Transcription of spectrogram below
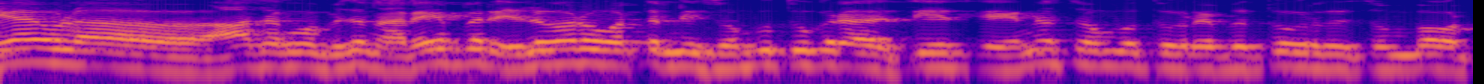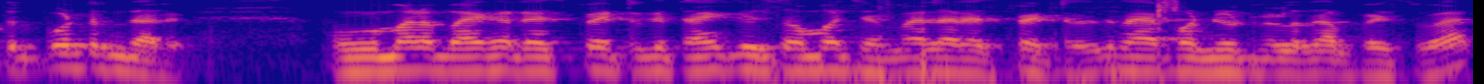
ஏன் இவ்வளோ ஆதங்கம் பேச நிறைய பேர் இதில் வர ஒருத்தர் நீ சொம்பு தூக்குற சிஎஸ்கே என்ன சொம்பு தூக்குற இப்போ தூக்குறது சொம்பா ஒருத்தர் போட்டிருந்தார். உங்கள் மேலே பயங்கர ரெஸ்பெக்ட் இருக்குது தேங்க்யூ ஸோ மச் என் மேலே ரெஸ்பெக்ட் இருக்குது நான் இப்போ நியூட்ரலில் தான் பேசுவேன்.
